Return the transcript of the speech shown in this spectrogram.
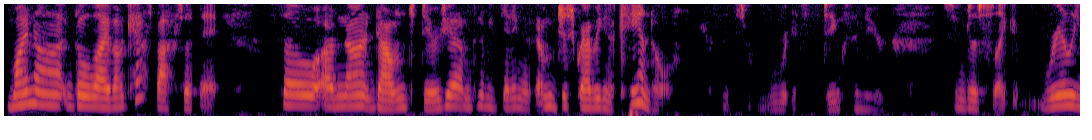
why not go live on Castbox with it. So I'm not downstairs yet. I'm gonna be getting. A, I'm just grabbing a candle because it's it stinks in here. I'm just like really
